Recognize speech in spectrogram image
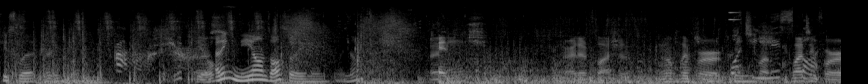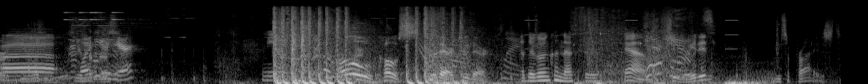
She's lit. 30. Heal. I think Neon's also aiming. Wait, no? Hinge. Alright, I didn't flash it. I'm gonna play for. Watching I'm flashing for. Uh, can you hold- what can do you you hear? Neon. Oh, close. Two there, two there. Yeah, they're going connector. Damn, she waited? I'm surprised.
